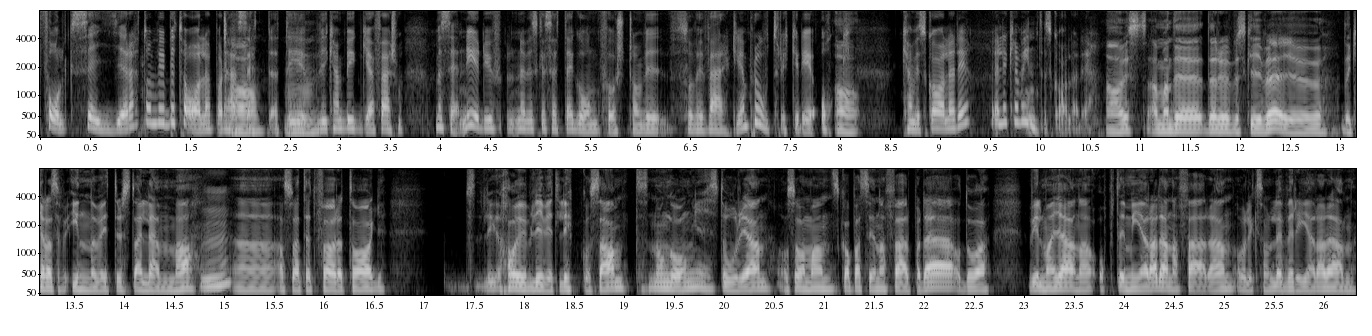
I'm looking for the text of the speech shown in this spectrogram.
folk säger att de vill betala på det här Ja, sättet. Det är, Vi kan bygga affärs... Men sen är det ju när vi ska sätta igång först som vi, som vi verkligen provtrycker det. Och Ja. kan vi skala det eller kan vi inte skala det? Ja, visst. Ja, men det, det du beskriver är ju, det kallas för innovators dilemma. Eh, alltså att ett företag har ju blivit lyckosamt någon gång i historien och så har man skapat sig en affär på det och då vill man gärna optimera den affären och liksom leverera den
